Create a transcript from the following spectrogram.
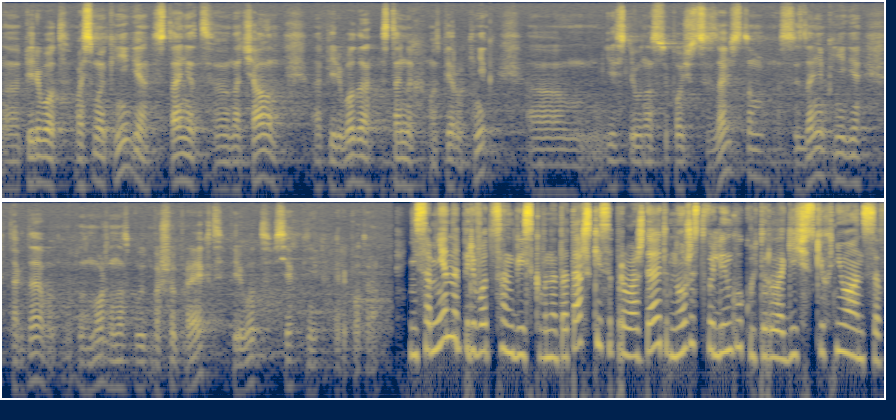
э, перевод восьмой книги станет э, началом э, перевода остальных вот, первых книг. Эм, если у нас все получится с издательством, с изданием книги, тогда, возможно, у нас будет большой проект, перевод всех книг Гарри Поттера. Несомненно, перевод с английского на татарский сопровождает множество лингвокультурологических нюансов.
